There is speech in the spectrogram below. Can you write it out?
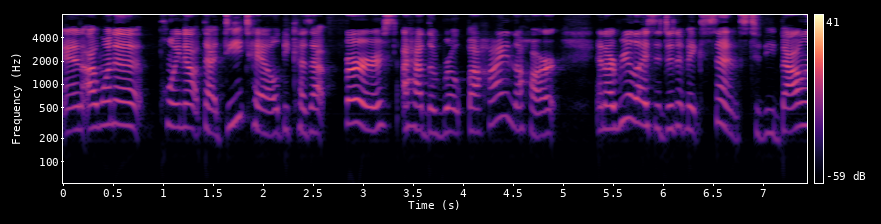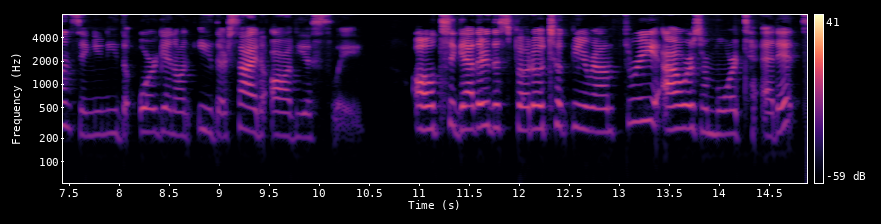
And I want to point out that detail because at first I had the rope behind the heart and I realized it didn't make sense. To be balancing, you need the organ on either side, obviously. Altogether, this photo took me around three hours or more to edit.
